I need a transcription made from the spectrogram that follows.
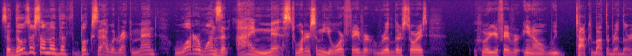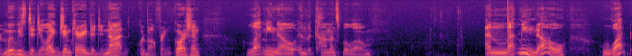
So those are some of the th- books that I would recommend. What are ones that I missed? What are some of your favorite Riddler stories? Who are your favorite? You know, we talked about the Riddler in movies. Did you like Jim Carrey? Did you not? What about Frank Gorshin? Let me know in the comments below. And let me know what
